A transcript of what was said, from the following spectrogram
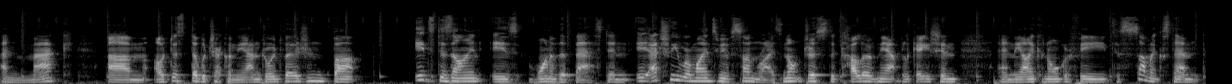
and Mac. Um, I'll just double check on the Android version, but its design is one of the best, and it actually reminds me of Sunrise, not just the color of the application and the iconography to some extent,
